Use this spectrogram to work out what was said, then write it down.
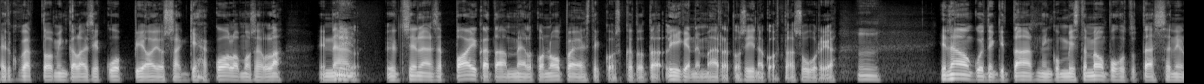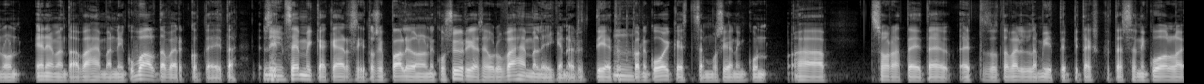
Että kun katsoo minkälaisia kuoppia on jossain kehä kolmosella, niin nämä niin. nyt sinänsä paikataan melko nopeasti, koska tota, liikennemäärät on siinä kohtaa suuria. Hmm. Ja nämä on kuitenkin taas, niin kuin mistä me on puhuttu tässä, niin on enemmän tai vähemmän niin kuin valtaverkkoteitä. Niin. Sitten se, mikä kärsii tosi paljon, on niin kuin syrjäseudun vähemmän liikennöidyt tiet, mm. jotka on niin kuin oikeasti semmoisia niin kuin, ää, sorateitä, että tota välillä miettii, pitäisikö tässä niin kuin olla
